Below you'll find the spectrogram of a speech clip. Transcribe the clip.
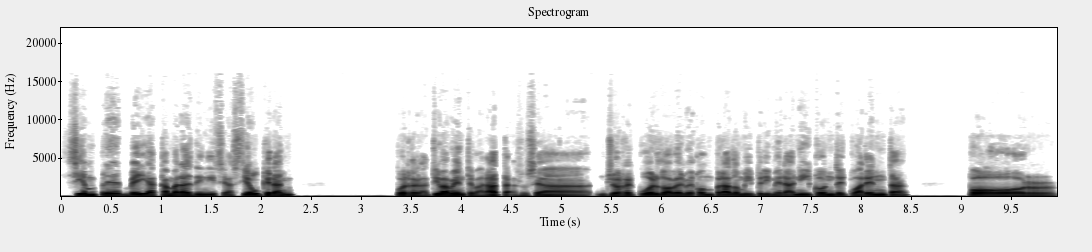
Siempre veía cámaras de iniciación que eran pues relativamente baratas. O sea, yo recuerdo haberme comprado mi primera Nikon de 40 por...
